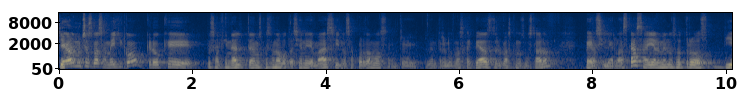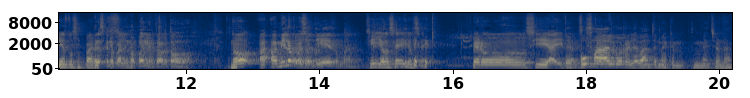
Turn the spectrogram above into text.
Llegaron muchas cosas a México. Creo que pues al final tenemos que hacer una votación y demás. Y nos acordamos entre, entre los más hypeados, entre los más que nos gustaron. Pero si le rascas, hay al menos otros 10, 12 Pero pares es que que no, valen no pueden entrar todos. No, a, a mí lo que me son sorprendió. 10, Román. Sí, yo lo sé, yo lo sé. Pero sí hay. De Puma, que- algo relevante me, que mencionar.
